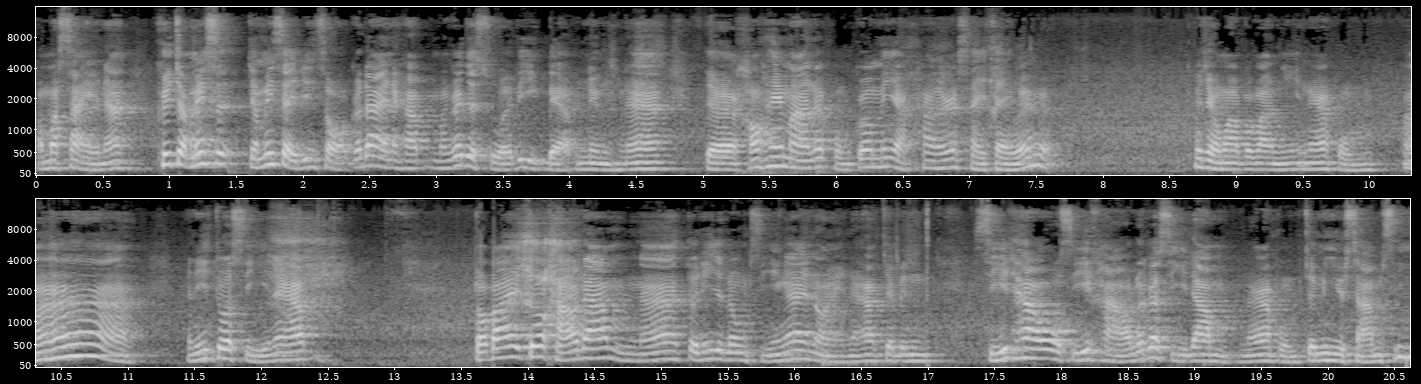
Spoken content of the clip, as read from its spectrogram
เอามาใส่นะ คือจะไม่จะไม่ใส่ดินสอก็ได้นะครับ มันก็จะสวยไปอีกแบบหนึ่งนะฮะแต่เขาให้มาแล้วผมก็ไม่อยากฆ่าแล้วก็ใส่ใส่ไว้ก็จะออกมาประมาณนี้นะครับผมอ่าอันนี้ตัวสีนะครับ ต่อไปตัวขาวดำนะ ตัวนี้จะลงสีง่ายหน่อยนะครับ จะเป็น สีเทา สีขาวแล้วก็สีดำนะครับ ผมจะมีอยู่ 3 สี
